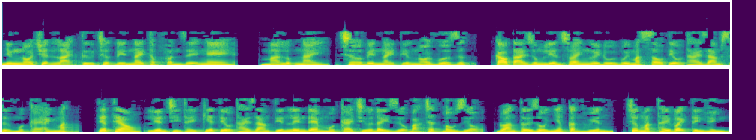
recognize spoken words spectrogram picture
nhưng nói chuyện lại từ trước đến nay thập phần dễ nghe, mà lúc này, chờ bên này tiếng nói vừa dứt, Cao Tài Dung liền xoay người đối với mặt sau tiểu thái giám sử một cái ánh mắt, Tiếp theo, liền chỉ thấy kia tiểu thái giám tiến lên đem một cái chứa đầy rượu bạc chất bầu rượu, đoan tới rồi nhiếp cẩn huyên, trước mặt thấy vậy tình hình,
